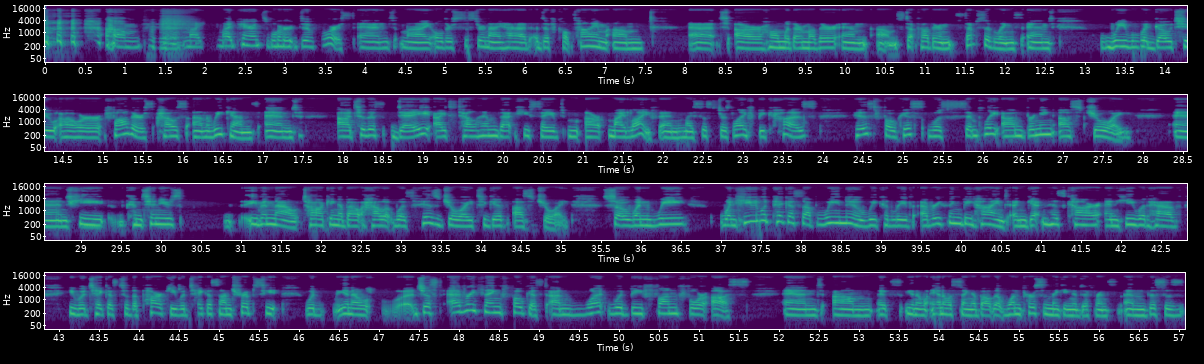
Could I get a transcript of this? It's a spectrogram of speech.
um, mm-hmm. My my parents were divorced, and my older sister and I had a difficult time um, at our home with our mother and um, stepfather and step siblings, and we would go to our father's house on the weekends and uh, to this day, I tell him that he saved our, my life and my sister's life because his focus was simply on bringing us joy. And he continues even now talking about how it was his joy to give us joy. So when we when he would pick us up, we knew we could leave everything behind and get in his car and he would have, he would take us to the park. He would take us on trips. He would, you know, just everything focused on what would be fun for us. And um, it's, you know, Anna was saying about that one person making a difference. And this is,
